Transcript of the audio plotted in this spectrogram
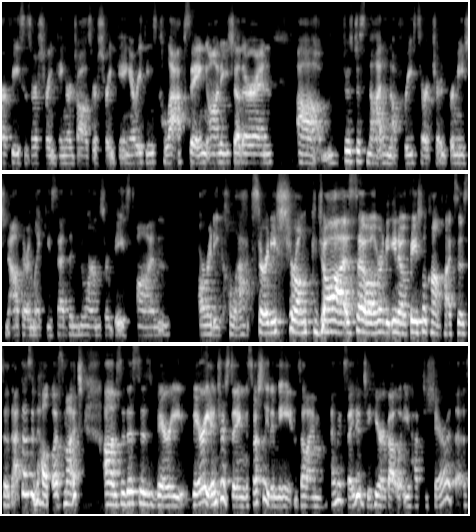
our faces are shrinking, our jaws are shrinking, everything's collapsing on each other. And um, there's just not enough research or information out there. And like you said, the norms are based on already collapsed, already shrunk jaws, so already, you know, facial complexes. So that doesn't help us much. Um, so this is very, very interesting, especially to me. And so I'm, I'm excited to hear about what you have to share with us.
